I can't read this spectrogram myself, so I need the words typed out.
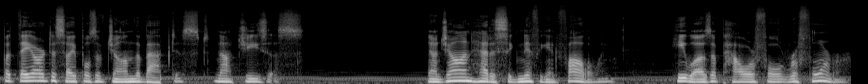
but they are disciples of John the Baptist, not Jesus. Now, John had a significant following. He was a powerful reformer.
